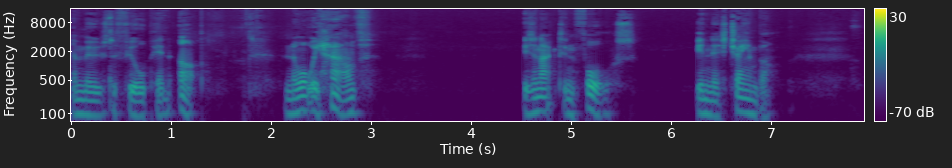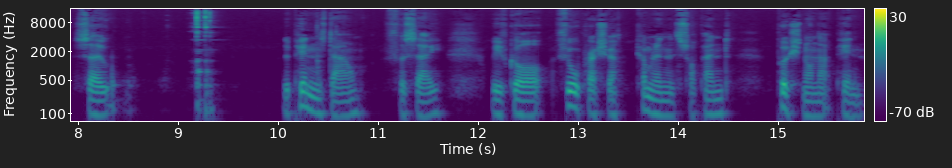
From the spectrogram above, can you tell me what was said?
and moves the fuel pin up. Now what we have is an acting force in this chamber. So the pin's down for say, we've got fuel pressure coming in this top end, pushing on that pin.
